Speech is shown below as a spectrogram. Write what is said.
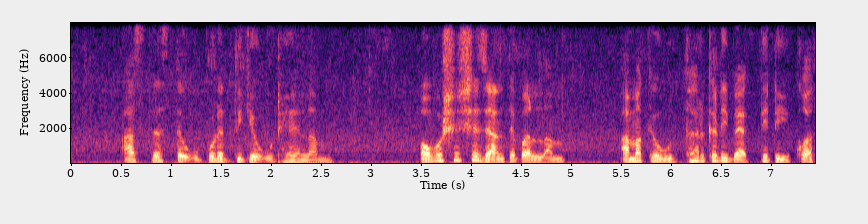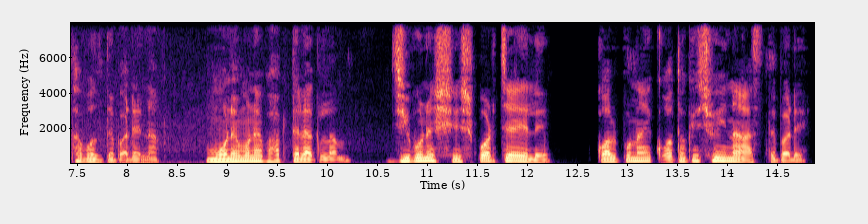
আস্তে আস্তে উপরের দিকে উঠে এলাম। অবশেষে জানতে পারলাম, আমাকে উদ্ধারকারী ব্যক্তিটি কথা বলতে পারে না। মনে মনে ভাবতে লাগলাম, জীবনের শেষ পর্যায়ে এলে কল্পনায় কত কিছুই না আসতে পারে।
